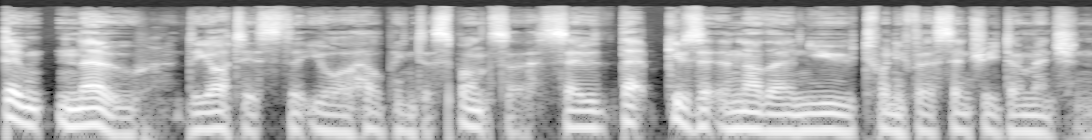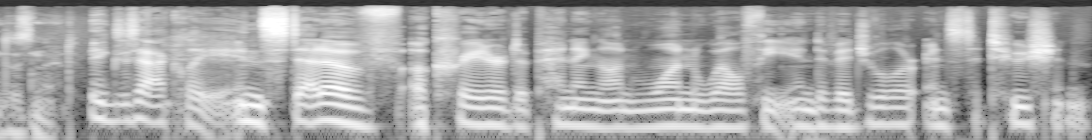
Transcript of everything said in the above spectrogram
don't know the artists that you're helping to sponsor. So that gives it another new 21st century dimension, doesn't it? Exactly. Instead of a creator depending on one wealthy individual or institution,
